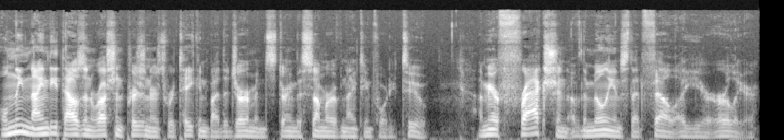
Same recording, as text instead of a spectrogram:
Only 90,000 Russian prisoners were taken by the Germans during the summer of 1942, a mere fraction of the millions that fell a year earlier.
